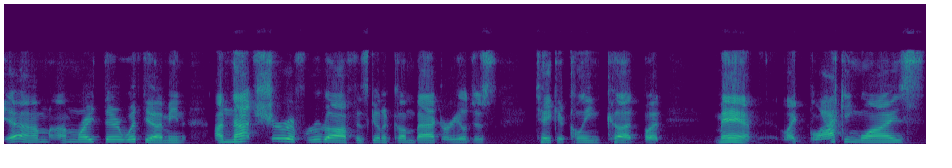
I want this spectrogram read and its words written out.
yeah I'm I'm right there with you. I mean, I'm not sure if Rudolph is going to come back or he'll just take a clean cut, but man, like blocking wise,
